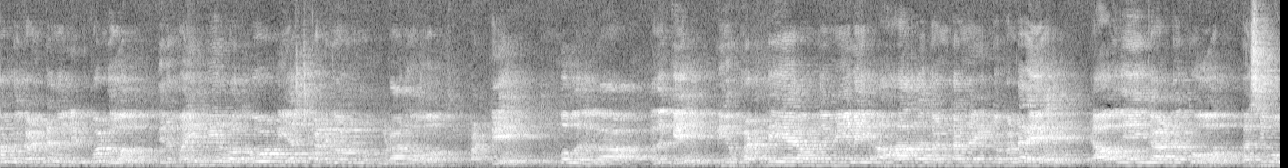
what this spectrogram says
ದೊಡ್ಡ ಗಂಟೆನಲ್ಲಿ ಇಟ್ಕೊಂಡು ನಿನ್ನ ಮೈ ನೀರು ಹೊತ್ಕೊಂಡು ಎಷ್ಟು ಕಟ್ಟಿಕೊಂಡ್ರು ಕೂಡ ಹೊಟ್ಟೆ ತುಂಬುವುದಿಲ್ಲ. ಅದಕ್ಕೆ ನೀವು ಹೊಟ್ಟೆಯ ಒಂದು ಮೇಲೆ ಆಹಾರದ ಗಂಟನ್ನು ಇಟ್ಟುಕೊಂಡರೆ ಯಾವುದೇ ಕಾರಣಕ್ಕೂ ಹಸಿವು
